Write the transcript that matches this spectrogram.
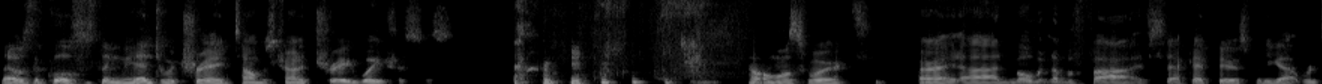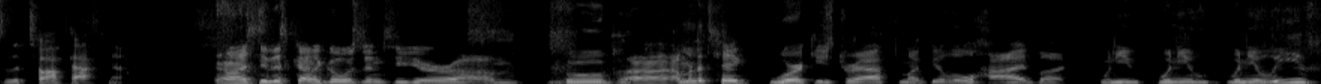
That was the closest thing we had to a trade. Tom was trying to trade waitresses. Almost worked. All right, uh, moment number five. Stat Guy Pierce. What do you got? We're into the top half now. Honestly, this kind of goes into your um, boob. Uh, I'm going to take Worky's draft. Might be a little high, but when you when you when you leave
